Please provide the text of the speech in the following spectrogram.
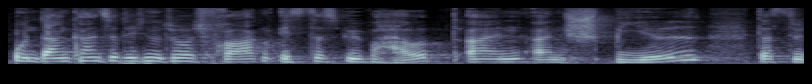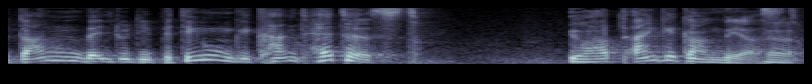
Und dann kannst du dich natürlich fragen, ist das überhaupt ein, ein Spiel, dass du dann, wenn du die Bedingungen gekannt hättest, überhaupt eingegangen wärst? Ja.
